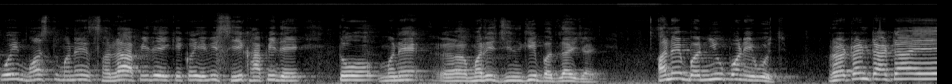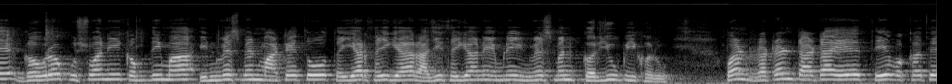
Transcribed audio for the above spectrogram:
કોઈ મસ્ત મને સલાહ આપી દે કે કોઈ એવી શીખ આપી દે તો મને મારી જિંદગી બદલાઈ જાય. અને બન્યું પણ એવું જ. રતન ટાટાએ ગૌરવ કુશવાની કંપનીમાં ઇન્વેસ્ટમેન્ટ માટે તો તૈયાર થઈ ગયા, રાજી થઈ ગયા અને એમણે ઇન્વેસ્ટમેન્ટ કર્યું બી ખરું. પણ રતન ટાટાએ તે વખતે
